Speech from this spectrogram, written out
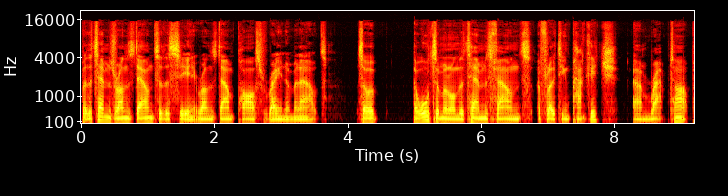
But the Thames runs down to the sea and it runs down past Rainham and out. So a waterman on the Thames found a floating package um, wrapped up,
